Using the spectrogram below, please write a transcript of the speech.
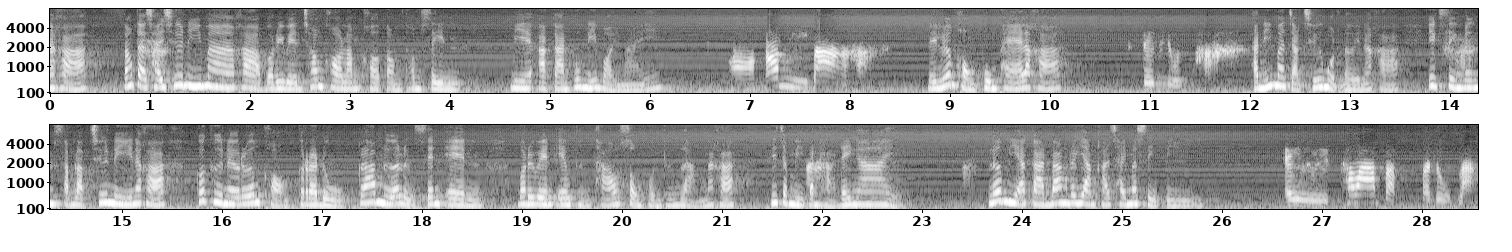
นะคะ ตั้งแต่ใช้ชื่อนี้มาค่ะ บริเวณช่องคอลำคอต่อมทอมซิน มีอาการพวกนี้บ่อยไหมอ๋อก็มีบ้างอะค่ะ ในเรื่องของภูมิแพ้ล่ะคะ เป็นอยู่ค่ะ อันนี้มาจากชื่อหมดเลยนะคะ อีกสิ่งหนึ่งสำหรับชื่อนี้นะคะ ก็คือในเรื่องของกระดูกกล้ามเนื้อหรือเส้นเอ็น บริเวณเอวถึงเท้าส่งผลถึงหลังนะคะ ที่จะมีปัญหาได้ง่าย เริ่มมีอาการบ้างหรือยังคะใช้มา4ปี เออถ้าว่าแบบกระดูกหลัง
